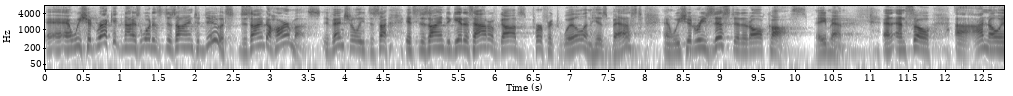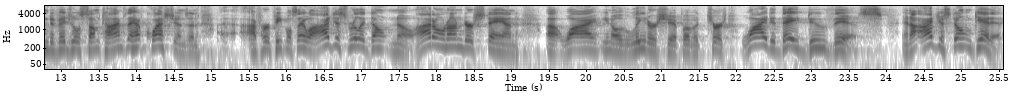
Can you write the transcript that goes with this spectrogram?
And we should recognize what it's designed to do. It's designed to harm us. Eventually, it's designed to get us out of God's perfect will and His best, and we should resist it at all costs. Amen. And, and so uh, I know individuals sometimes they have questions, and I've heard people say, Well, I just really don't know. I don't understand uh, why, you know, the leadership of a church, why did they do this? And I, I just don't get it.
